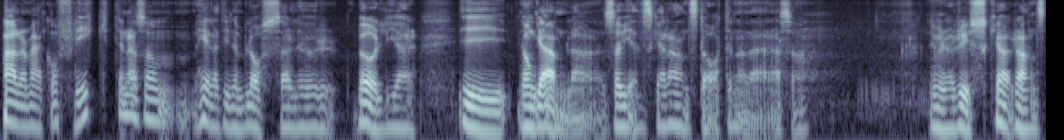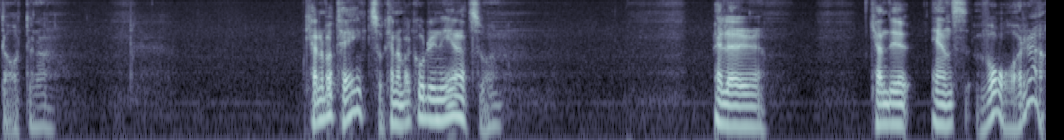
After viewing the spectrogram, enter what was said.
alla de här konflikterna som hela tiden blossar eller böljar i de gamla sovjetiska randstaterna där alltså. Numera ryska randstaterna. Kan det vara tänkt så? Kan det vara koordinerat så? Eller kan det ens vara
